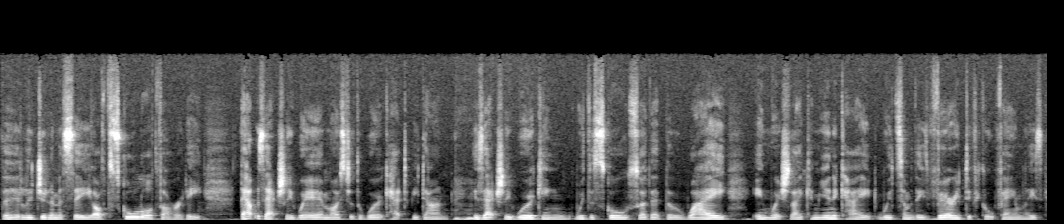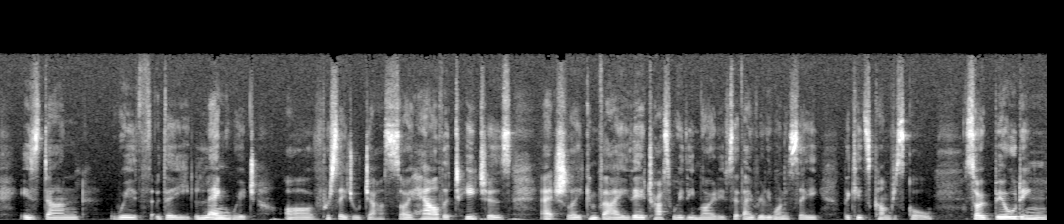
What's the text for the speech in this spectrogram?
the legitimacy of school authority that was actually where most of the work had to be done mm-hmm. is actually working with the schools so that the way in which they communicate with some of these very difficult families is done with the language of procedural justice. So, how the teachers actually convey their trustworthy motives that they really want to see the kids come to school. So, building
